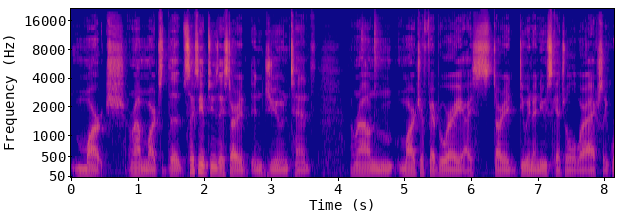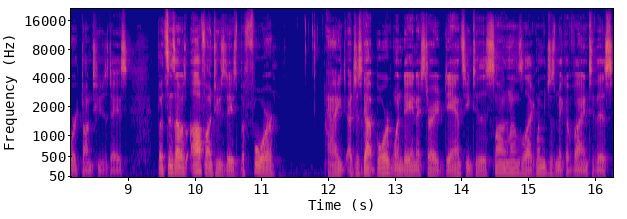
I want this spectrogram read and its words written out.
March, around March, the Sexy Hip Tuesday started in June tenth. Around March or February, I started doing a new schedule where I actually worked on Tuesdays. But since I was off on Tuesdays before, I, I just got bored one day and I started dancing to this song and I was like, let me just make a vine to this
